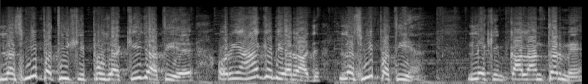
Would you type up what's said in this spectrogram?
लक्ष्मीपति की पूजा की जाती है और यहाँ के भी आराध्य लक्ष्मीपति हैं। लेकिन कालांतर में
